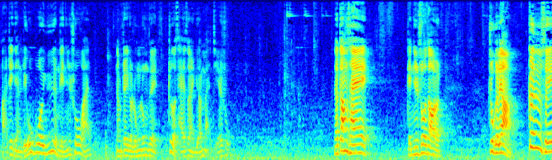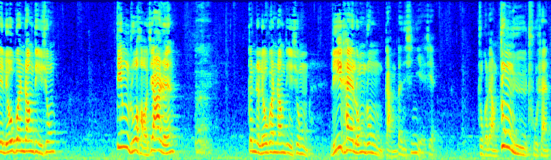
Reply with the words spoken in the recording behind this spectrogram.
把这点流波余韵给您说完，那么这个隆中对这才算圆满结束。那刚才给您说到，诸葛亮跟随刘关张弟兄，叮嘱好家人，跟着刘关张弟兄离开隆中，赶奔新野县。诸葛亮终于出山，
